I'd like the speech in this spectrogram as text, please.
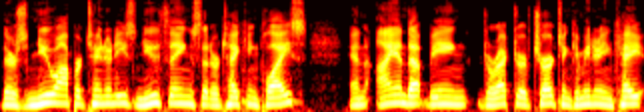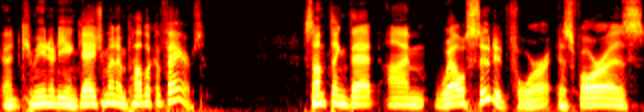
there's new opportunities, new things that are taking place, and I end up being director of church and community and community engagement and public affairs. Something that I'm well suited for as far as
